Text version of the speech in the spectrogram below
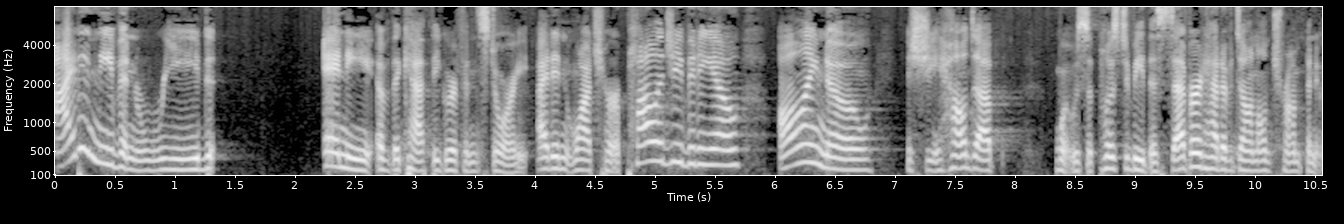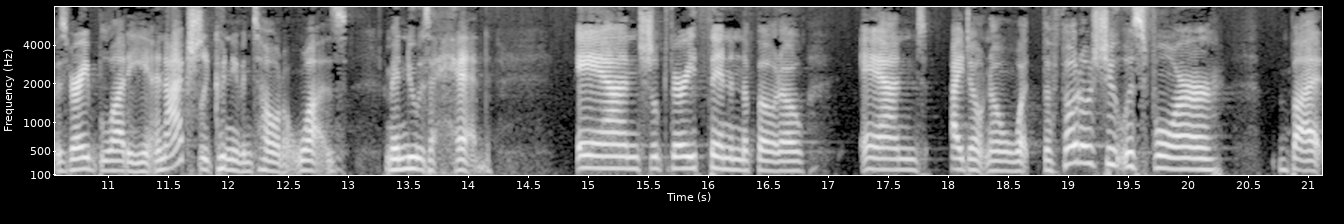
I didn't even read any of the Kathy Griffin story. I didn't watch her apology video. All I know is she held up what was supposed to be the severed head of Donald Trump, and it was very bloody. And I actually couldn't even tell what it was. I mean, I knew it was a head. And she looked very thin in the photo. And I don't know what the photo shoot was for, but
